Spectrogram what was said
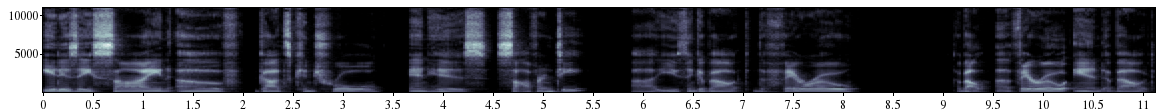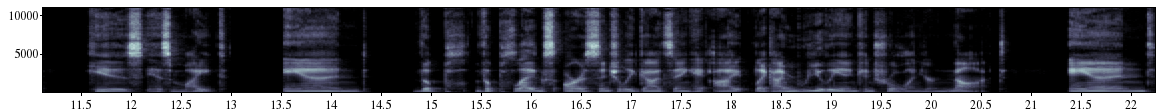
it is a sign of God's control and his sovereignty. Uh, you think about the Pharaoh, about uh, Pharaoh, and about his his might, and the the plagues are essentially God saying, "Hey, I like I'm really in control, and you're not," and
